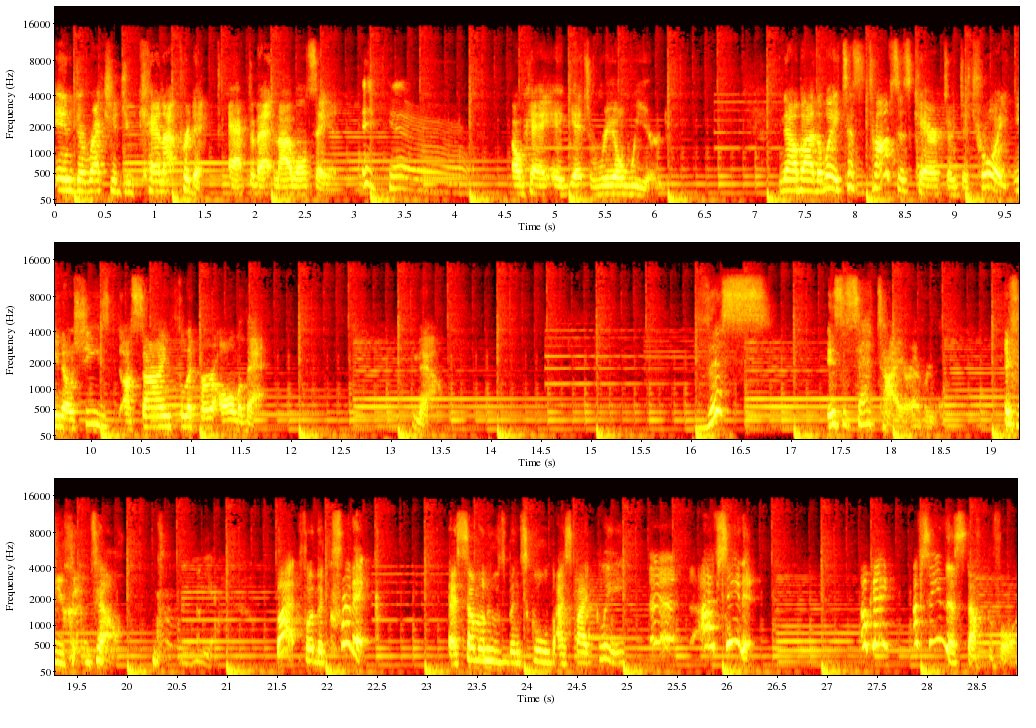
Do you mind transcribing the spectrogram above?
in directions you cannot predict after that, and I won't say it. Okay, it gets real weird. Now, by the way, Tessa Thompson's character, Detroit, you know, she's a sign flipper, all of that. Now, this is a satire, everyone, if you couldn't tell. yeah. But for the critic, as someone who's been schooled by Spike Lee, eh, I've seen it. Okay, I've seen this stuff before.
